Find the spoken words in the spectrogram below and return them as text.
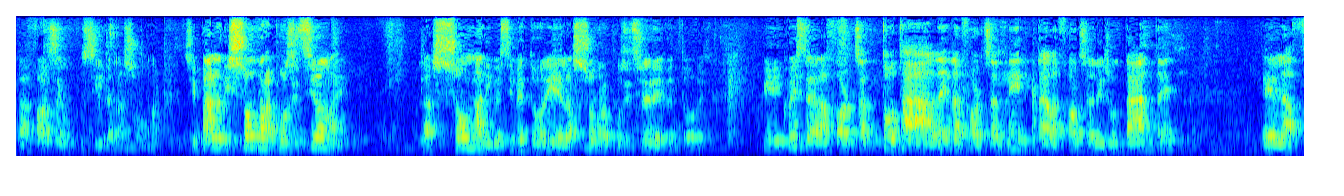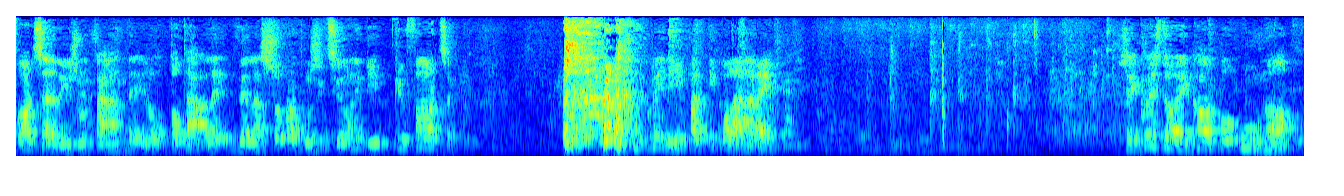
la forza complessiva è la somma. Si parla di sovrapposizione, la somma di questi vettori è la sovrapposizione dei vettori. Quindi questa è la forza totale, la forza netta, la forza risultante è la forza risultante, lo totale, della sovrapposizione di più forze. Quindi in particolare se questo è il corpo 1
